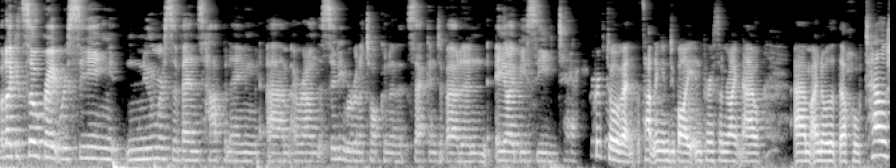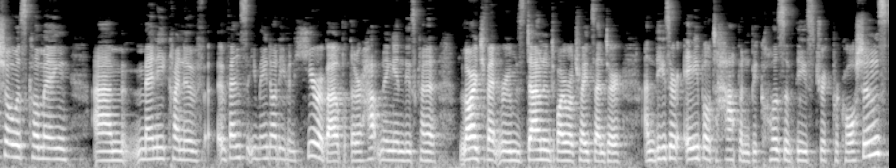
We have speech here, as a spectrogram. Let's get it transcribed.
But like, it's so great. We're seeing numerous events happening um, around the city. We're going to talk in a second about an AIBC tech crypto event that's happening in Dubai in person right now. Um, I know that the hotel show is coming um, many kind of events that you may not even hear about, but that are happening in these kind of large event rooms down in Dubai World Trade Center. And these are able to happen because of these strict precautions.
